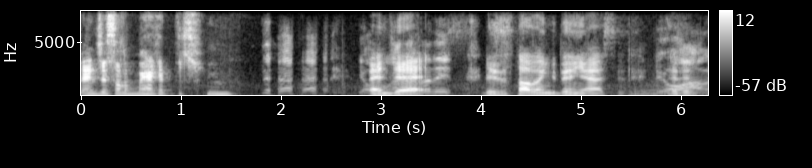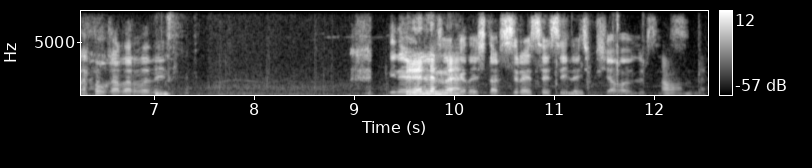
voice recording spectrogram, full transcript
Bence salınmayı hak ettik. Ya, o Bence- kadar da değil. Bizi salın gidin ya siz. Yok Ne abi o kadar da değil. Binelim mi? arkadaşlar. Siren sesiyle İyi. çıkış yapabilirsiniz. Tamamdır.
